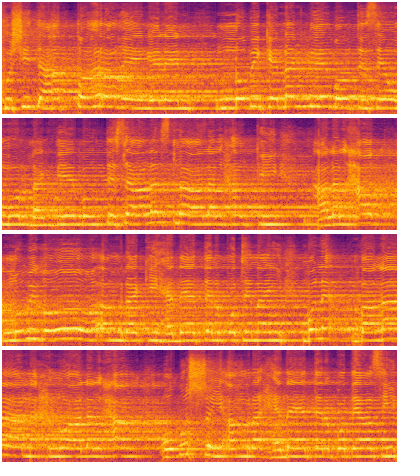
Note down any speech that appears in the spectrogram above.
খুশিতে আত্মহারা হয়ে গেলেন। নবীকে ডাক দিয়ে বলতেছে, ওমর ডাক দিয়ে বলতেছে, আলাসনা আলাল হাক্কি, আলাল হক নবী গো, আমরা কি হেদায়েতের পথে নাই? বলে, বালা নাহনু আলাল হক অবশ্যই আমরা হেদায়েতের পথে আছি।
